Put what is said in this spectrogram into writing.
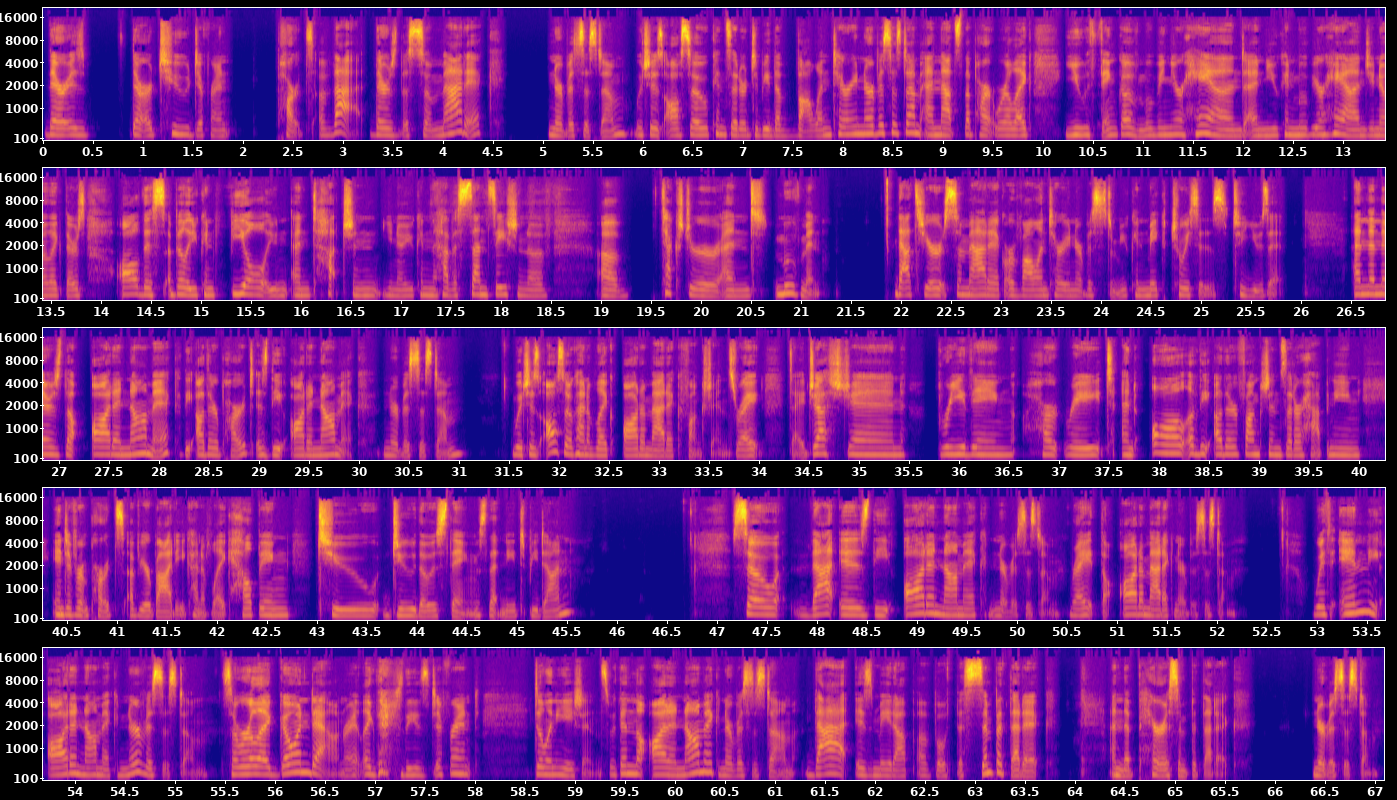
there is, there are two different parts of that. There's the somatic nervous system, which is also considered to be the voluntary nervous system. And that's the part where like you think of moving your hand and you can move your hand, you know, like there's all this ability you can feel and touch and, you know, you can have a sensation of, of texture and movement. That's your somatic or voluntary nervous system. You can make choices to use it. And then there's the autonomic. The other part is the autonomic nervous system, which is also kind of like automatic functions, right? Digestion, breathing, heart rate, and all of the other functions that are happening in different parts of your body, kind of like helping to do those things that need to be done. So that is the autonomic nervous system, right? The automatic nervous system. Within the autonomic nervous system, so we're like going down, right? Like there's these different delineations. Within the autonomic nervous system, that is made up of both the sympathetic and the parasympathetic nervous system.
